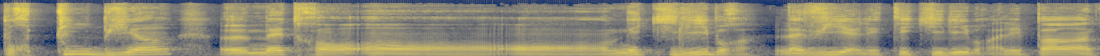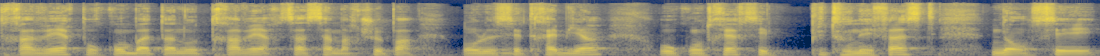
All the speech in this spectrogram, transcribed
pour tout bien euh, mettre en, équilibre. La vie, elle est équilibre, elle n'est pas un travers pour combattre un autre travers. Ça, ça marche pas. On le sait très bien. Au contraire, c'est plutôt néfaste. Non, c'est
